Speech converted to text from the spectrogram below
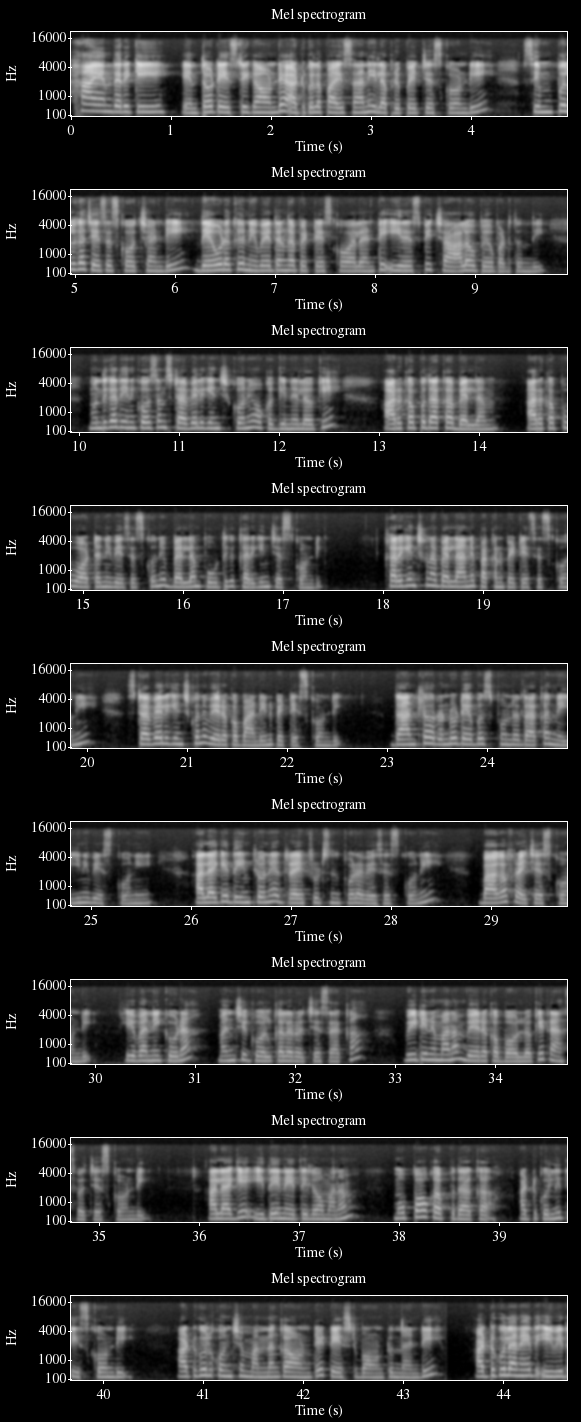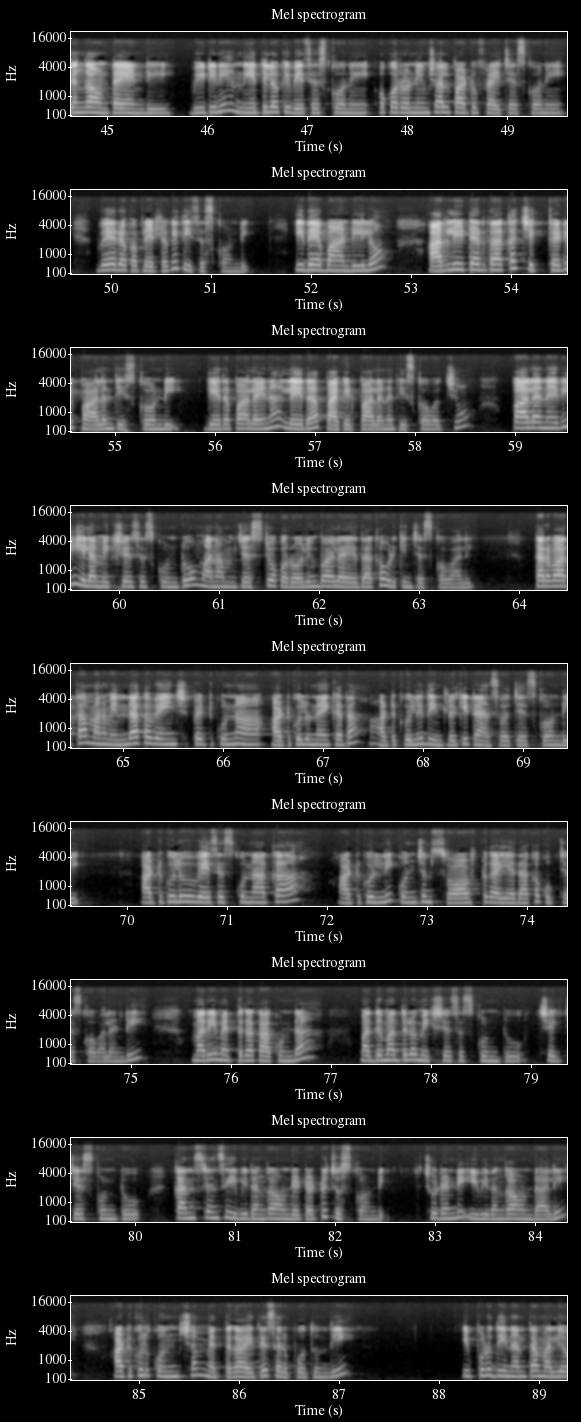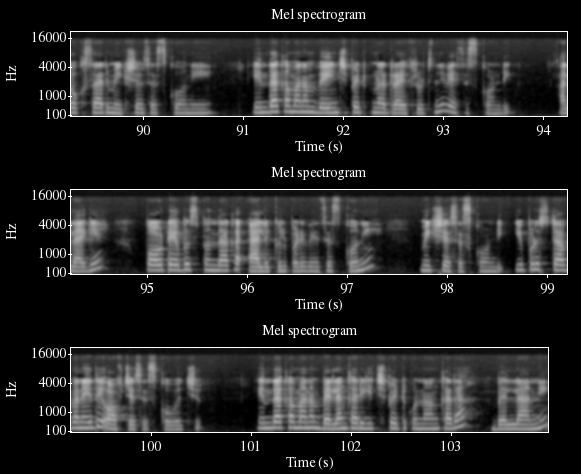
Hi అందరికీ. ఎంతో టేస్టీగా ఉండే అటుకుల పాయసాన్ని ఇలా ప్రిపేర్ చేసుకోండి. సింపుల్గా చేసేసుకోవచ్చండి. దేవుడికి నివేదనగా పెట్టేసుకోవాలంటే ఈ రెసిపీ చాలా ఉపయోగపడుతుంది. ముందుగా దీనికోసం స్టవ్ వెలిగించుకొని ఒక గిన్నెలోకి అరకప్పు దాకా బెల్లం అరకప్పు వాటర్ని వేసేసుకొని బెల్లం పూర్తిగా కరిగించేసుకోండి. కరిగించుకున్న బెల్లాన్ని పక్కన పెట్టేసేసుకొని స్టవ్ వెలిగించుకొని వేరొక బాండీని పెట్టేసుకోండి. దాంట్లో రెండు టేబుల్ స్పూన్ల దాకా నెయ్యిని వేసుకొని అలాగే దీంట్లోనే డ్రై ఫ్రూట్స్ని కూడా వేసేసుకొని బాగా ఫ్రై చేసుకోండి. ఇవన్నీ కూడా మంచి గోల్డ్ కలర్ వచ్చేసాక వీటిని మనం వేరొక బౌల్లోకి ట్రాన్స్ఫర్ చేసుకోండి. అలాగే ఇదే నేతిలో మనం ముప్పావు కప్పు దాకా అటుకుల్ని తీసుకోండి. అటుకులు కొంచెం మందంగా ఉంటే టేస్ట్ బాగుంటుందండి. అటుకులు అనేది ఈ విధంగా ఉంటాయండి. వీటిని నేతిలోకి వేసేసుకొని ఒక రెండు నిమిషాల పాటు ఫ్రై చేసుకొని వేరొక ప్లేట్లోకి తీసేసుకోండి. ఇదే బాండీలో అర లీటర్ దాకా చిక్కటి పాలను తీసుకోండి. గేదె పాలైనా లేదా ప్యాకెట్ పాలైనా తీసుకోవచ్చు. పాలు అనేవి ఇలా మిక్స్ చేసేసుకుంటూ మనం జస్ట్ ఒక రోలింగ్ బాయిల్ అయ్యేదాకా ఉడికించేసుకోవాలి. తర్వాత మనం ఇందాక వేయించి పెట్టుకున్న అటుకులు ఉన్నాయి కదా అటుకుల్ని దీంట్లోకి ట్రాన్స్ఫర్ చేసుకోండి. అటుకులు వేసేసుకున్నాక అటుకుల్ని కొంచెం సాఫ్ట్గా అయ్యేదాకా కుక్ చేసుకోవాలండి. మరీ మెత్తగా కాకుండా మధ్య మధ్యలో మిక్స్ చేసేసుకుంటూ చెక్ చేసుకుంటూ కన్సిస్టెన్సీ ఈ విధంగా ఉండేటట్టు చూసుకోండి. చూడండి ఈ విధంగా ఉండాలి. అటుకులు కొంచెం మెత్తగా అయితే సరిపోతుంది. ఇప్పుడు దీనంతా మళ్ళీ ఒకసారి మిక్స్ చేసేసుకొని ఇందాక మనం వేయించి పెట్టుకున్న డ్రై ఫ్రూట్స్ని వేసేసుకోండి. అలాగే పావు టేబుల్ స్పూన్ దాకా యాలకుల పొడి వేసేసుకొని మిక్స్ చేసేసుకోండి. ఇప్పుడు స్టవ్ అనేది ఆఫ్ చేసేసుకోవచ్చు. ఇందాక మనం బెల్లం కరిగించి పెట్టుకున్నాం కదా బెల్లాన్ని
